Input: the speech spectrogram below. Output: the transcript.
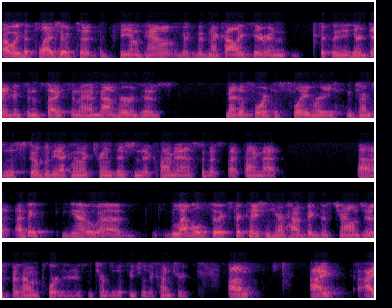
always a pleasure to, to be on the panel with, with, my colleagues here, and particularly to hear David's insights. And I have not heard his metaphor to slavery in terms of the scope of the economic transition that climate asks of us. But I find that uh, I think you know uh, levels the expectation here of how big this challenge is, but how important it is in terms of the future of the country. Um, I I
